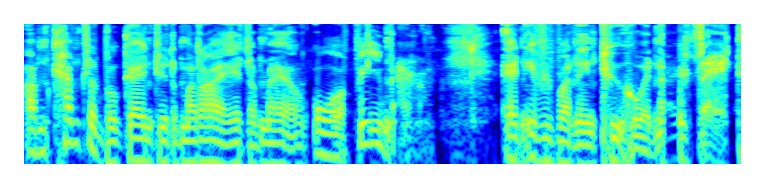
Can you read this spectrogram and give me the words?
am comfortable going to the marae as a male or a female. And everyone in Tūhoe knows that.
